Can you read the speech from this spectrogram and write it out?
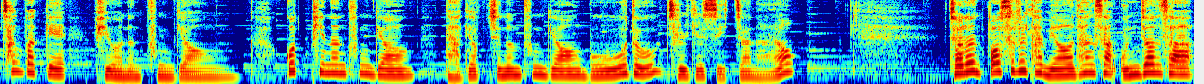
창밖에 비 오는 풍경, 꽃 피는 풍경, 낙엽 지는 풍경 모두 즐길 수 있잖아요. 저는 버스를 타면 항상 운전사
